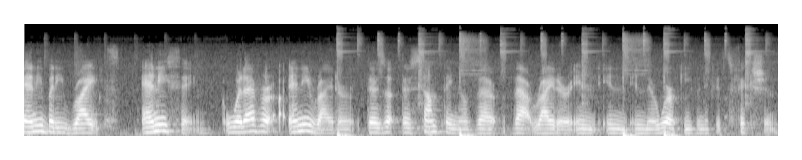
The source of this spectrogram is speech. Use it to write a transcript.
Anybody writes anything, whatever any writer, there's a, there's something of that that writer in, in, in their work, even if it's fiction.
